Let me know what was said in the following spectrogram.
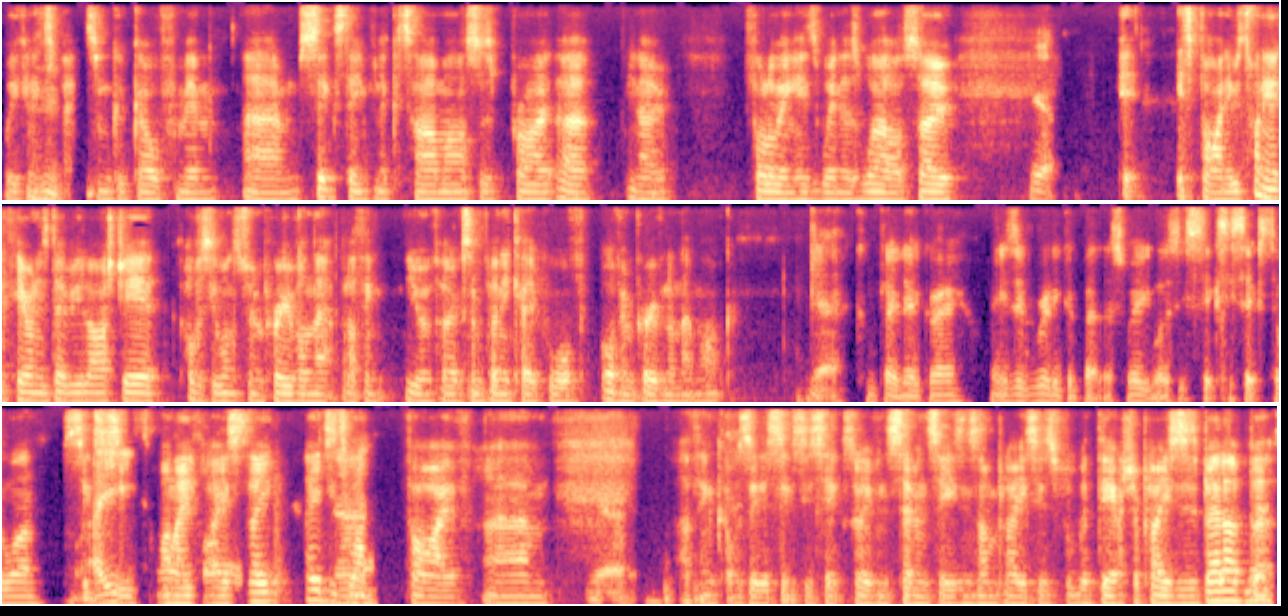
we can Mhm. expect some good golf from him. Um, 16th in the Qatar Masters, prior, uh, you know, following his win as well. So Yeah. it, it's fine. He was 28th here on his debut last year. Obviously wants to improve on that, but I think Ewan Ferguson plenty capable of, of improving on that mark. Yeah, completely agree. He's a really good bet this week. What is it, 66 to 1? 60 to one, eight five. places, eight- 80 to one, five. Um, Yeah. I think obviously the 66 or even 70s in some places for, with the extra places is better, but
